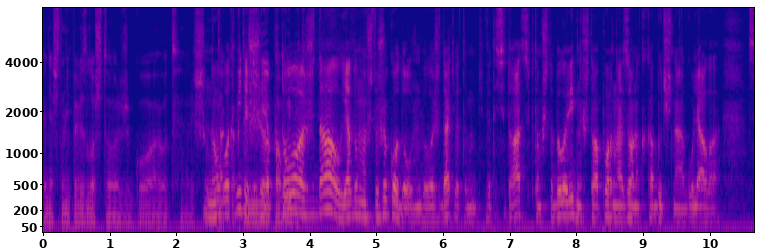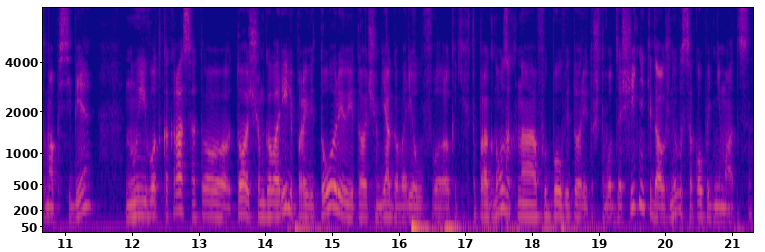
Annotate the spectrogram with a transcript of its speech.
Конечно, не повезло, что Жиго вот решил Ну так вот видишь, нелепо кто выбить. ждал, я думаю, что Жиго должен был ожидать в, этом, в этой ситуации, потому что было видно, что опорная зона, как обычно, гуляла сама по себе. Ну и вот как раз это то, о чем говорили про Виторию, и то, о чем я говорил в каких-то прогнозах на футбол Витории, то что вот защитники должны высоко подниматься.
